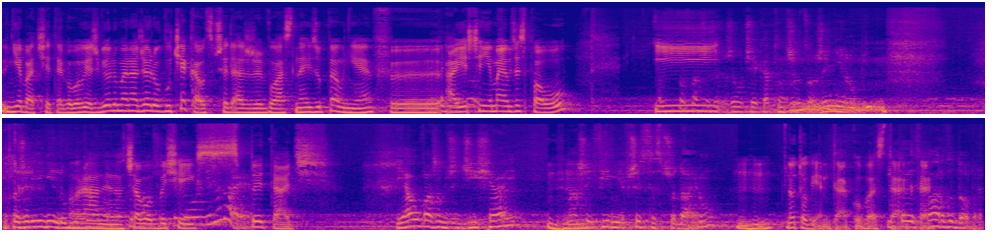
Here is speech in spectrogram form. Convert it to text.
nie bać się tego, bo wiesz, wielu menadżerów ucieka od sprzedaży własnej zupełnie, w, a jeszcze nie mają zespołu. I... To znaczy, że, że ucieka, to znaczy, że jej nie lubi. No to jeżeli nie lubi, o rany, to, no to trzeba by znaczy, się tego ich spytać. Ja uważam, że dzisiaj Mhm. w naszej firmie wszyscy sprzedają Mhm. No to wiem, tak, u was i tak, to jest tak. bardzo dobre.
